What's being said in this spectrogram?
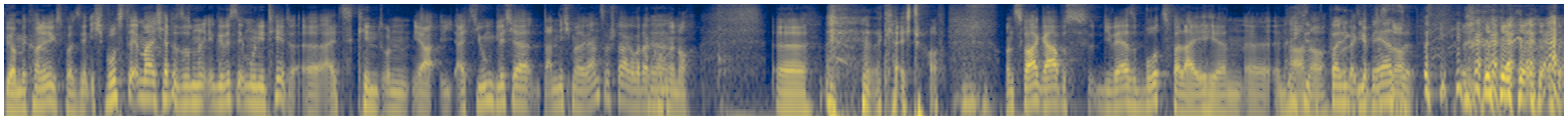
ja, mir kann ja nichts passieren. Ich wusste immer, ich hätte so eine gewisse Immunität äh, als Kind und ja, als Jugendlicher dann nicht mehr ganz so stark, aber da Ja. kommen wir noch äh, gleich drauf. Und zwar gab es diverse Bootsverleihe hier in, äh, in Hanau. Allem Oder gibt es noch. diverse.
